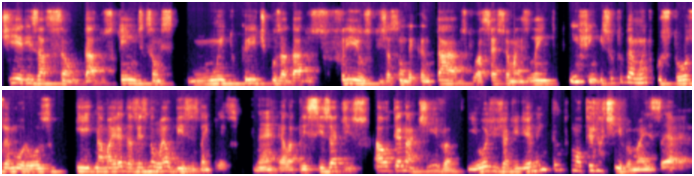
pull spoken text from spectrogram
tierização, dados quentes que são muito críticos a dados frios que já são decantados, que o acesso é mais lento. Enfim, isso tudo é muito custoso, é moroso e na maioria das vezes não é o business da empresa, né? Ela precisa disso. A alternativa, e hoje já diria nem tanto uma alternativa, mas é,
